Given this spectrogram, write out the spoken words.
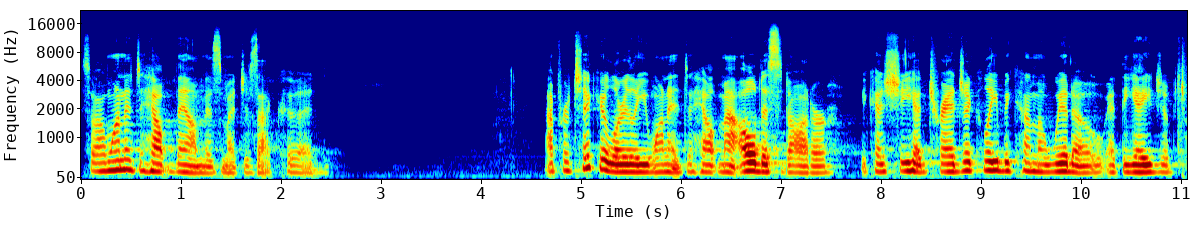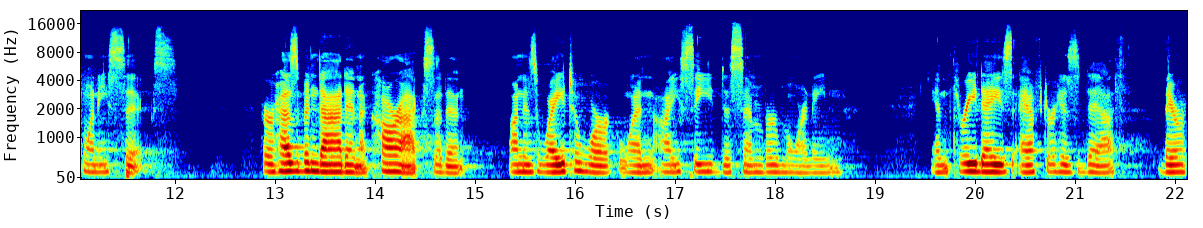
So I wanted to help them as much as I could. I particularly wanted to help my oldest daughter because she had tragically become a widow at the age of 26. Her husband died in a car accident on his way to work one icy December morning. And three days after his death, their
